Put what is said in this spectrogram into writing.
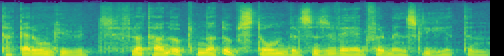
tackade hon Gud för att han öppnat uppståndelsens väg för mänskligheten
